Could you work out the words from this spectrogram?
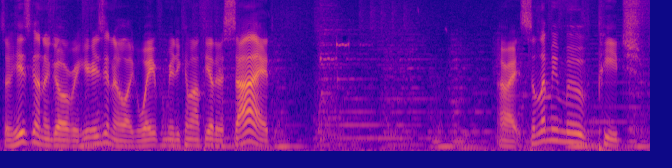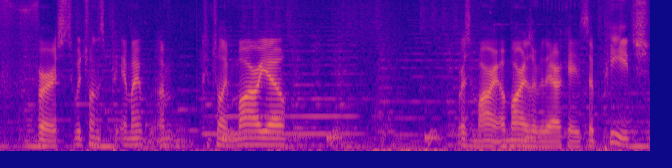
So he's gonna go over here. He's gonna like wait for me to come out the other side. All right, so let me move Peach first. Which one's am I? I'm controlling Mario. Where's Mario? Oh, Mario's over there. Okay, so Peach.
